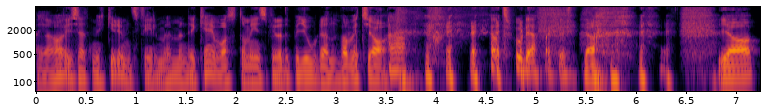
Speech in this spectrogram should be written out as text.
Jag har ju sett mycket rymdfilmer, men det kan ju vara så att de är inspelade på jorden. Vad vet jag? Ja, jag tror det faktiskt. ja, ja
